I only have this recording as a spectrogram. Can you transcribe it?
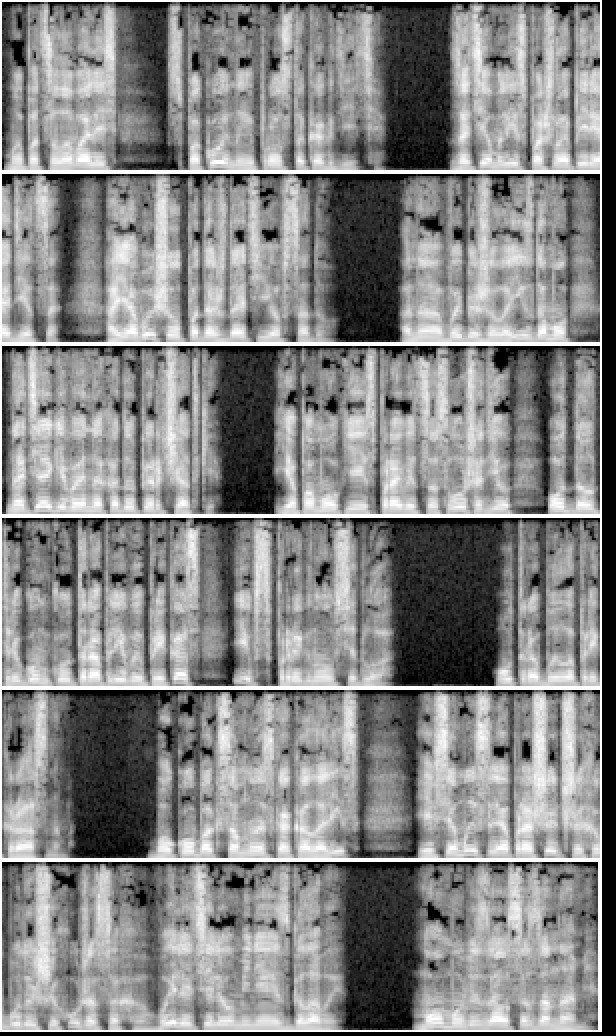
Мы поцеловались спокойно и просто как дети. Затем Лис пошла переодеться, а я вышел подождать ее в саду. Она выбежала из дому, натягивая на ходу перчатки. Я помог ей справиться с лошадью, отдал тригунку торопливый приказ и вспрыгнул в седло. Утро было прекрасным. Бок о бок со мной скакала лис, и все мысли о прошедших и будущих ужасах вылетели у меня из головы. Мом увязался за нами.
